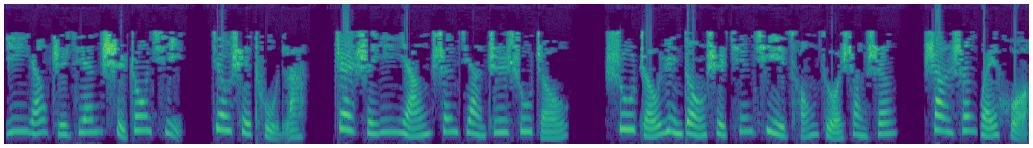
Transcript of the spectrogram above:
阴阳之间是中气，就是土了。这是阴阳升降之枢轴。枢轴运动是清气从左上升，上升为火；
